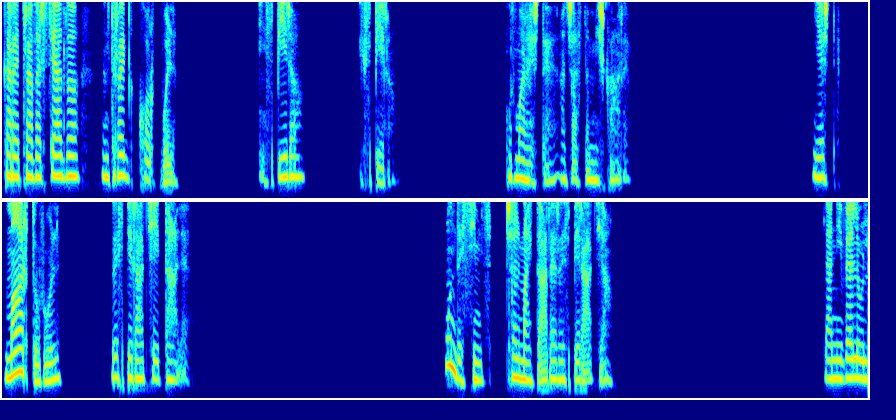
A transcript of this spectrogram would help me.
care traversează întreg corpul. Inspiră, expiră. Urmărește această mișcare. Ești martorul respirației tale. Unde simți cel mai tare respirația? La nivelul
